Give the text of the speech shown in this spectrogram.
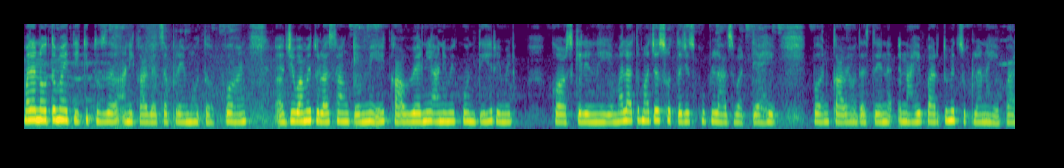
मला नव्हतं माहिती की तुझं आणि काव्याचं प्रेम होतं. पण जीवा मी तुला सांगतो मी काव्याने आणि मी कोणतीही रिमिट क्रॉस केलेली नाही आहे मला आता माझ्या स्वतःचीच खूप लाज वाटते आहे. पण काव्यामध्ये असते "न- नाही पार तुम्ही चुकला नाही आहे पार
